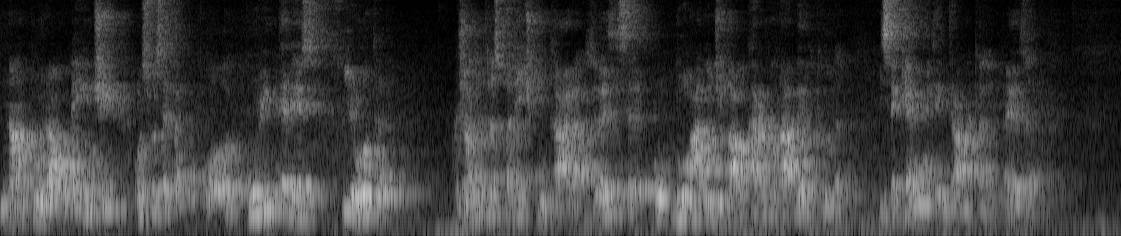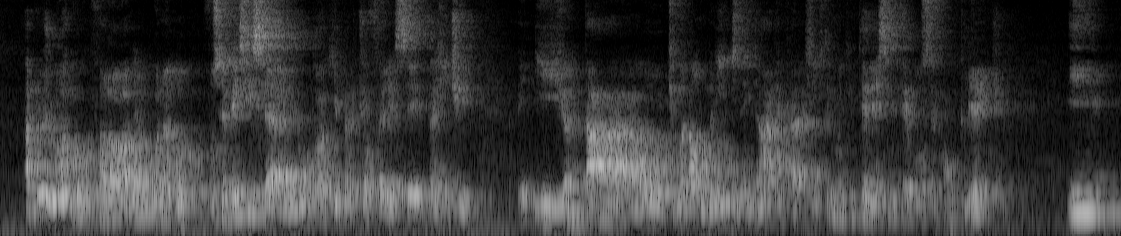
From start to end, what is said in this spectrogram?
naturalmente ou se você está por, interesse. E outra, joga transparente com o cara. Às vezes você, do lado de lá o cara não dá abertura e você quer muito entrar naquela empresa, abre o jogo. Fala, olha, eu vou na- ser bem sincero, eu não estou aqui para te oferecer para a gente ir jantar ou te mandar um brinde nem nada, cara. A gente tem muito interesse em ter você como cliente. E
